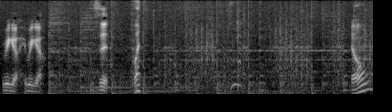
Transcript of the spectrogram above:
Here we go, here we go. This is it. What? No?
